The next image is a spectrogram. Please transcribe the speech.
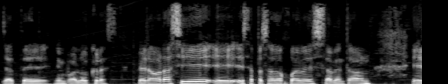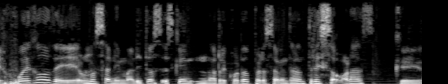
ya te involucras. Pero ahora sí eh, ese pasado jueves se aventaron el juego de unos animalitos, es que no recuerdo, pero se aventaron tres horas. Que,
